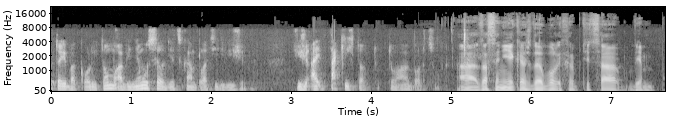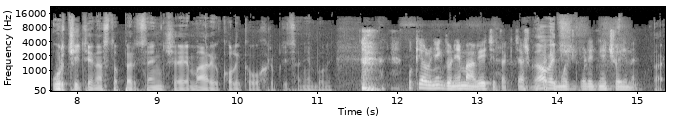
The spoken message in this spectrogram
to iba kvôli tomu, aby nemusel deckám platiť výživné. Čiže aj takýchto tu, tu máme borcov. A zase nie každého boli chrbtica. Viem určite na 100%, že Máriu Kolikovú chrbtica neboli. Pokiaľ niekto nemá, viete, tak ťažko no, veď... môže boliť niečo iné. Tak.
